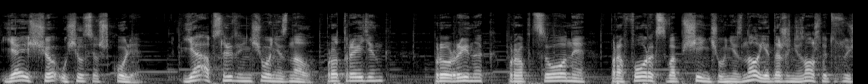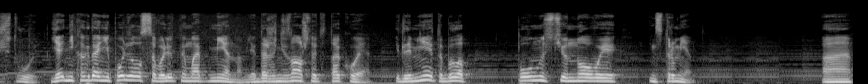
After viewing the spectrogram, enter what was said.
я еще учился в школе. Я абсолютно ничего не знал про трейдинг, про рынок, про опционы, про Форекс вообще ничего не знал, я даже не знал, что это существует. Я никогда не пользовался валютным обменом, я даже не знал, что это такое. И для меня это было полностью новый инструмент. А,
